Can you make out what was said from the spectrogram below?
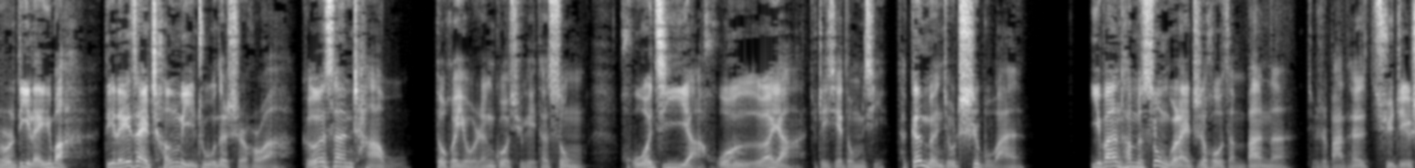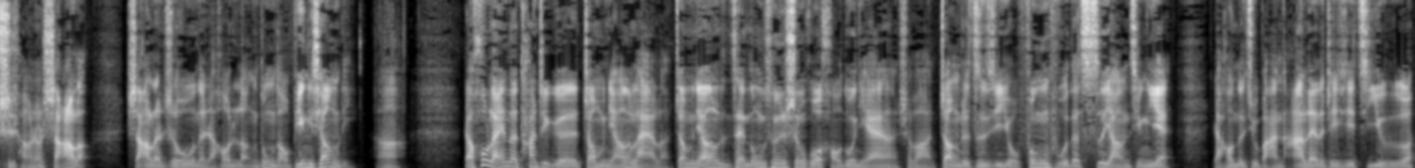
说说地雷吧，地雷在城里住的时候啊，隔三差五都会有人过去给他送。活鸡呀，活鹅呀，就这些东西，他根本就吃不完。一般他们送过来之后怎么办呢？就是把它去这个市场上杀了，杀了之后呢，然后冷冻到冰箱里啊。然后后来呢，他这个丈母娘来了，丈母娘在农村生活好多年，是吧？仗着自己有丰富的饲养经验，然后呢，就把拿来的这些鸡鹅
